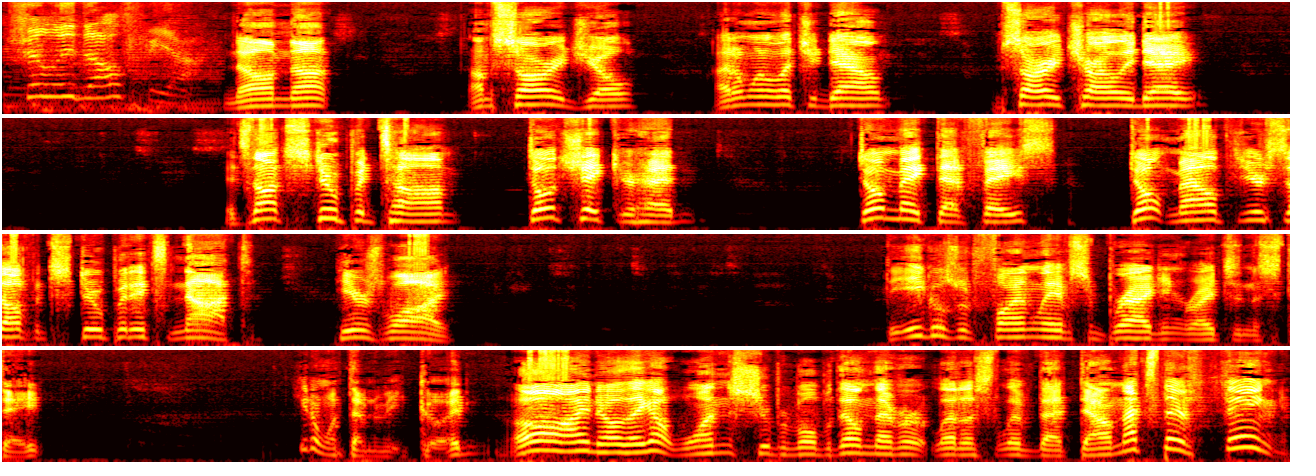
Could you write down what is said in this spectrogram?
Philadelphia. No, I'm not. I'm sorry, Joe. I don't want to let you down. Sorry, Charlie Day. It's not stupid, Tom. Don't shake your head. Don't make that face. Don't mouth yourself it's stupid. It's not. Here's why. The Eagles would finally have some bragging rights in the state. You don't want them to be good. Oh, I know. They got one Super Bowl, but they'll never let us live that down. That's their thing.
